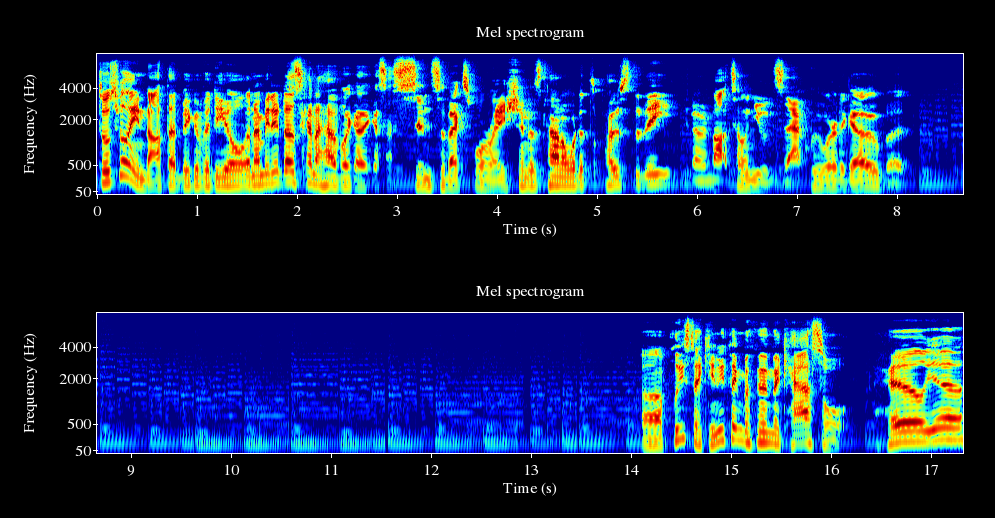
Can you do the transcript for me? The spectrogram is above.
So it's really not that big of a deal, and I mean, it does kind of have like, a, I guess, a sense of exploration is kind of what it's supposed to be. You know, not telling you exactly where to go, but Uh, please take anything within the castle. Hell yeah.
